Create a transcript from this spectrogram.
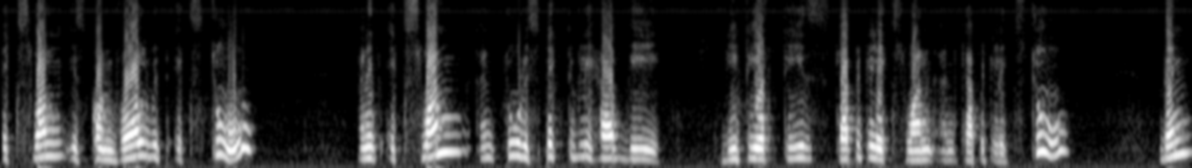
x 1 is convolved with x 2, and if x 1 and 2 respectively have the DTFTs capital X 1 and capital X 2, then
